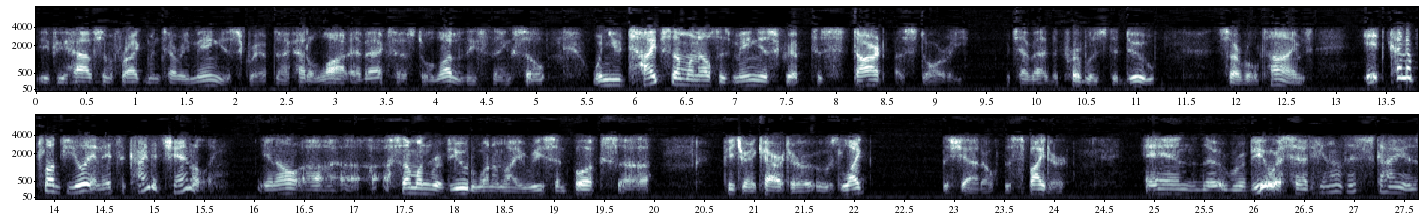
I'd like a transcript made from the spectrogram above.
if you have some fragmentary manuscript. I've had a lot, of access to a lot of these things. So when you type someone else's manuscript to start a story, which I've had the privilege to do several times, it kind of plugs you in. It's a kind of channeling. You know, uh, uh, someone reviewed one of my recent books uh, featuring a character who was like the Shadow, the Spider, and the reviewer said, you know, this guy is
